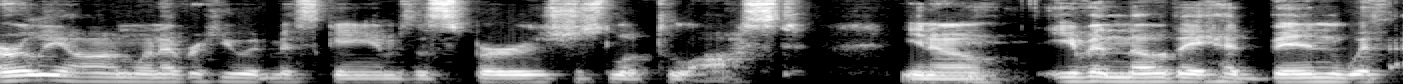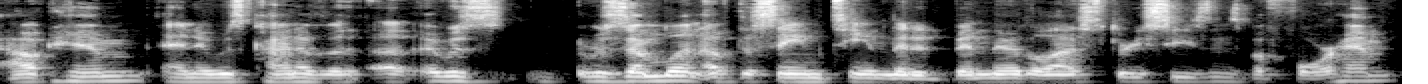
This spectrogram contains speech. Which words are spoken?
early on, whenever he would miss games, the Spurs just looked lost. You know, mm. even though they had been without him, and it was kind of a, a, it was resemblant of the same team that had been there the last three seasons before him.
